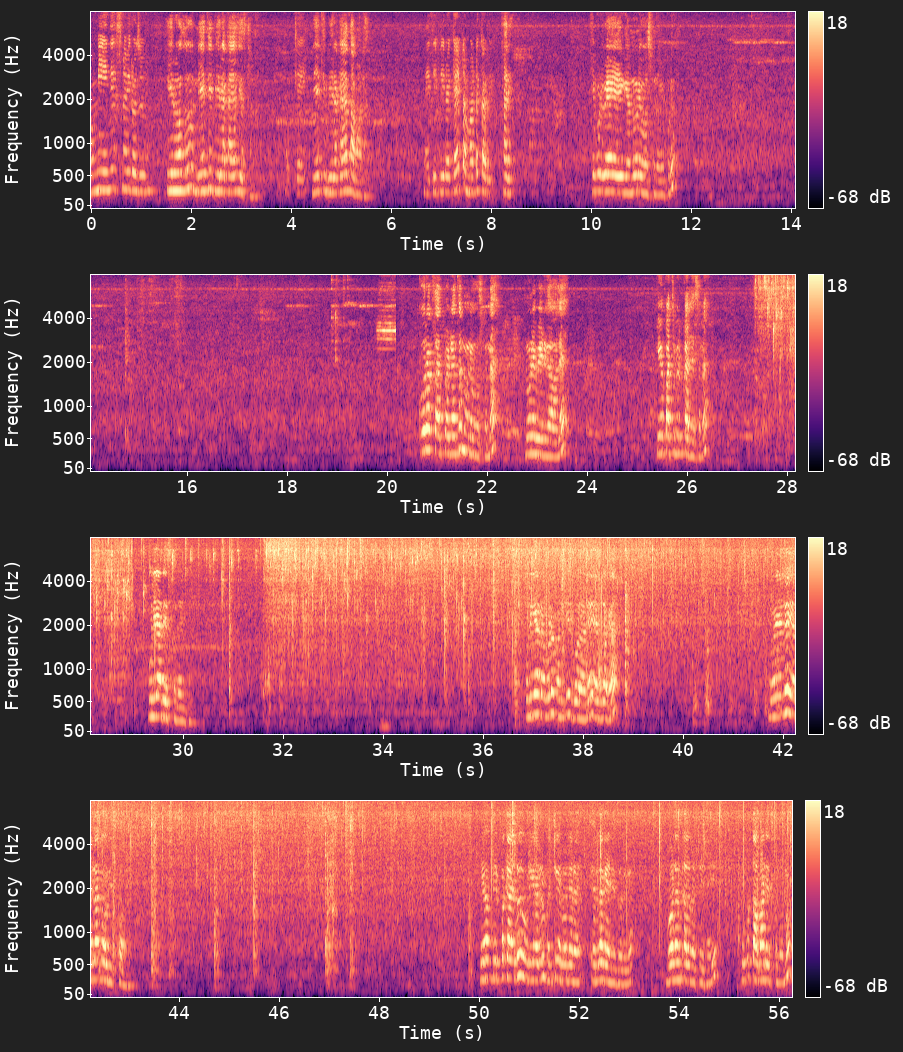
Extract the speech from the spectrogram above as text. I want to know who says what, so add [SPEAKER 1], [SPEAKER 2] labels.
[SPEAKER 1] Mummy ఏం చేస్తున్నావు ఈరోజు?
[SPEAKER 2] ఈరోజు నేతి బీరకాయ చేస్తున్నాను
[SPEAKER 1] ఓకే.
[SPEAKER 2] నేతి బీరకాయ టమాటా.
[SPEAKER 1] అయితే బీరకాయ టమాటా కర్రీ.
[SPEAKER 2] కర్రీ. ఇప్పుడు నూనె పోసుకుందాం ఇప్పుడు. కూరకు సరిపడేంత నూనె పోసుకున్నా. నూనె వేడి కావాలి. ఇక పచ్చిమిరపకాయలు వేస్తున్నా ఉల్లిగడ్డ వేసుకుందాం ఇప్పుడు ఉల్లిగడ్డ కూడా మంచిగా గోరాలి ఎర్రగా. నూనెలో ఎర్రగా తీసుకోవాలి ఇక మిరపకాయలు ఉల్లిగడ్డలు మంచిగా నూనె ఎర్రగా అయినాయి దొరిగా గోల్డెన్ కలర్ వచ్చేసినాయి. ఇప్పుడు టమాటా వేసుకున్నాము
